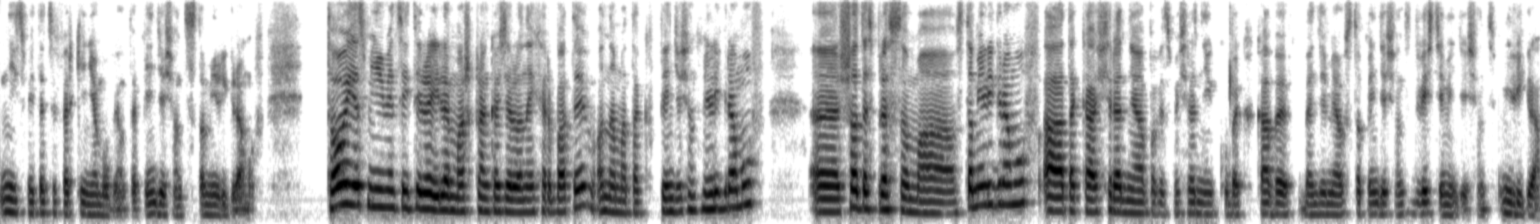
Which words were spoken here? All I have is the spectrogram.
nic mi te cyferki nie mówią, te 50-100 mg. To jest mniej więcej tyle, ile ma szklanka zielonej herbaty. Ona ma tak 50 mg. E, shot espresso ma 100 mg, a taka średnia, powiedzmy średni kubek kawy będzie miał 150-250 mg.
